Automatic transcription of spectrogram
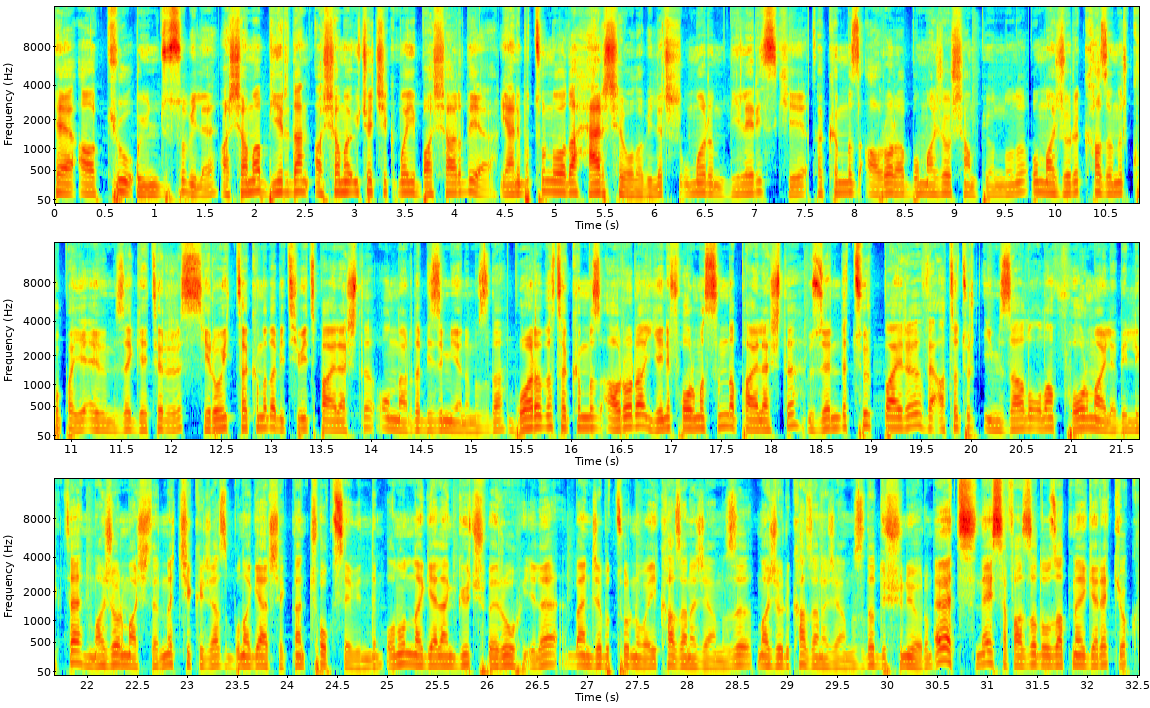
KAQ oyuncusu bile aşama 1'den aşama 3'e çıkmayı başardı ya. Yani bu turnuvada her şey olabilir. Umarım dileriz ki takımımız Aurora bu major şampiyonluğunu bu majörü kazanır kupayı evimize getiririz. Heroic takımı da bir tweet paylaştı. Onlar da bizim yanımızda. Bu arada takımımız Aurora yeni formasını da paylaştı. Üzerinde Türk bayrağı ve Atatürk imzalı olan formayla birlikte major maçlarına çıkacağız. Buna gerçekten çok sevindim. Onunla gelen güç ve ruh ile bence bu turnuvayı kazanacağımızı, majörü kazanacağımızı da düşünüyorum. Evet neyse fazla da uzatmaya gerek yok.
